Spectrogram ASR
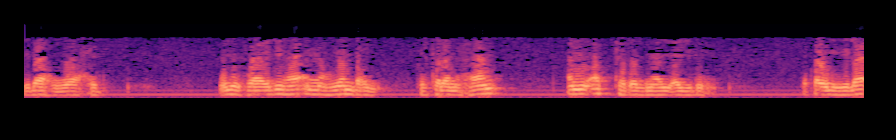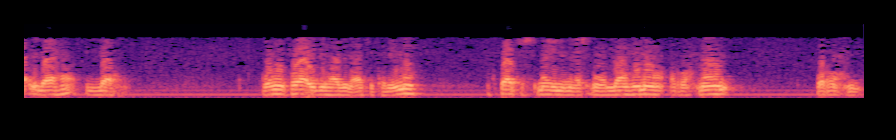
إله واحد ومن فوائدها أنه ينبغي في الكلام الهام أن يؤكد بما يؤيده كقوله لا إله إلا هو ومن فوائد هذه الآية الكريمة إثبات اسمين من أسماء الله هنا الرحمن والرحيم.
